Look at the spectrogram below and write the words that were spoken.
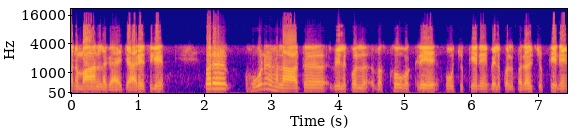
ਅਨੁਮਾਨ ਲਗਾਏ ਜਾ ਰਹੇ ਸੀਗੇ। ਪਰ ਹੁਣ ਹਾਲਾਤ ਬਿਲਕੁਲ ਵੱਖੋ ਵੱਖਰੇ ਹੋ ਚੁੱਕੇ ਨੇ, ਬਿਲਕੁਲ ਬਦਲ ਚੁੱਕੇ ਨੇ।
